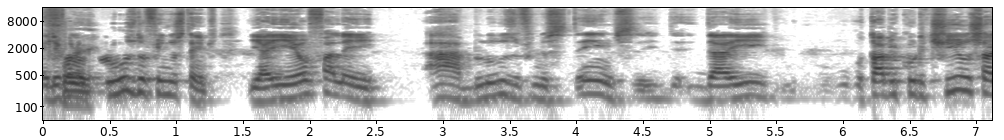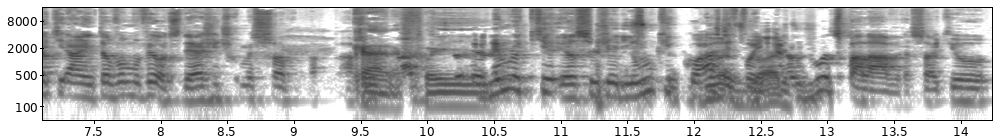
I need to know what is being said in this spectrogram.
Ele foi. falou Blues do Fim dos Tempos. E aí eu falei, ah, blues do fim dos tempos, e daí o Toby curtiu, só que, ah, então vamos ver outros. Daí a gente começou a. a Cara, foi. Eu, lembro que eu sugeri um que quase duas foi, eram duas palavras, só que o.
